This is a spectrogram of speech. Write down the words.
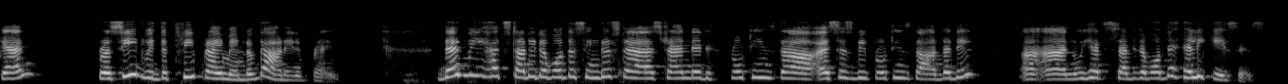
can proceed with the three prime end of the RNA prime. Then we had studied about the single stranded proteins, the SSB proteins the other day, uh, and we had studied about the helicases.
